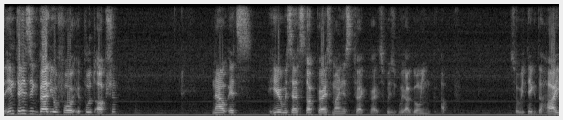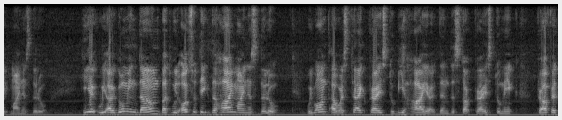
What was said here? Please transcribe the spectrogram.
the intrinsic value for a put option now it's here we said stock price minus strike price which we are going up. So we take the high minus the low. Here we are going down but we'll also take the high minus the low. We want our strike price to be higher than the stock price to make profit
